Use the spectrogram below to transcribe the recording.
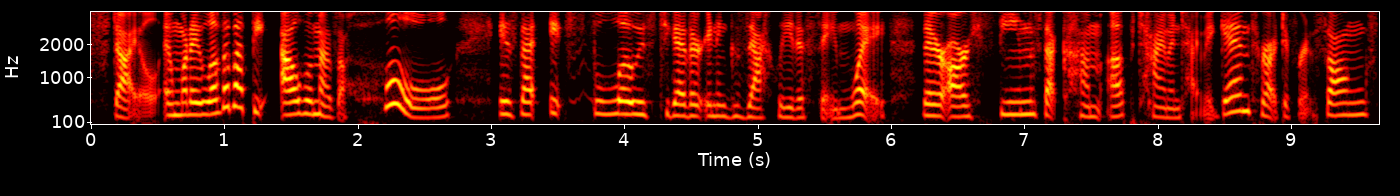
style. And what I love about the album as a whole is that it flows together in exactly the same way. There are themes that come up time and time again throughout different songs.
